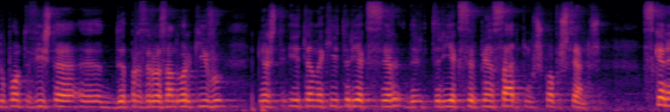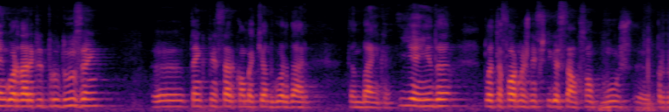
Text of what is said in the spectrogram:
do ponto de vista uh, da preservação do arquivo, este item aqui teria que, ser, teria que ser pensado pelos próprios centros. Se querem guardar aquilo que produzem, uh, têm que pensar como é que hão de guardar também. E ainda, plataformas de investigação que são comuns, uh,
